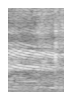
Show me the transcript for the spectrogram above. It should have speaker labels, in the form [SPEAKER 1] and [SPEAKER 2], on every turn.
[SPEAKER 1] feet.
